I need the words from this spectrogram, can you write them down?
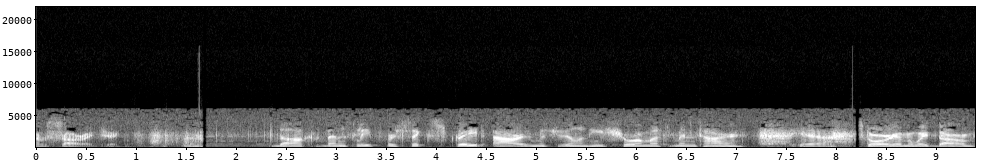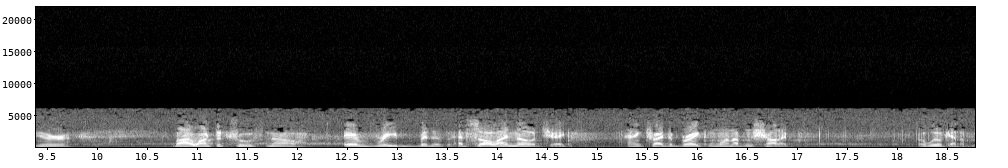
I'm sorry, Jake. Doc's been asleep for six straight hours, Mr. Dillon. He sure must have been tired. Yeah. Story on the way down here. But I want the truth now. Every bit of it. That's all I know, Jake. Hank tried to break, and one of them shot him. But we'll get him.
